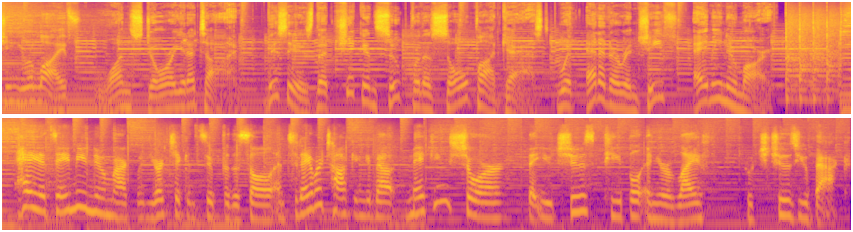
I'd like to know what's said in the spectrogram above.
changing your life one story at a time. This is the Chicken Soup for the Soul podcast with editor in chief, Amy Newmark. Hey, it's Amy Newmark with your Chicken Soup for the Soul. And today we're talking about making sure that you choose people in your life who choose you back.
